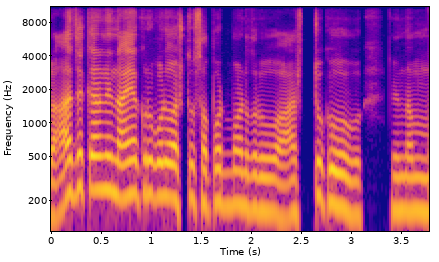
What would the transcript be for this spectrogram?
ರಾಜಕಾರಣಿ ನಾಯಕರುಗಳು ಅಷ್ಟು ಸಪೋರ್ಟ್ ಮಾಡಿದ್ರು. ಅಷ್ಟು ನಮ್ಮ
